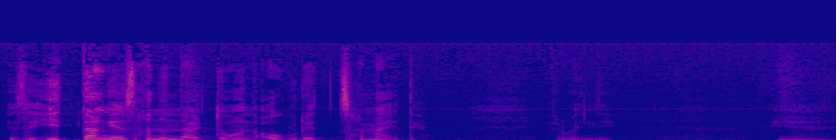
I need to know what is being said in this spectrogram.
그래서 이 땅에 사는 날 동안 억울해 참아야 돼요. 여러분, 예.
